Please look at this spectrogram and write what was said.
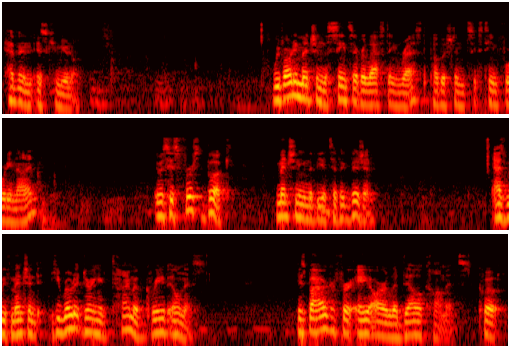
heaven is communal. We've already mentioned The Saint's Everlasting Rest, published in 1649. It was his first book mentioning the beatific vision. As we've mentioned, he wrote it during a time of grave illness. His biographer A.R. Ladell comments, quote,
